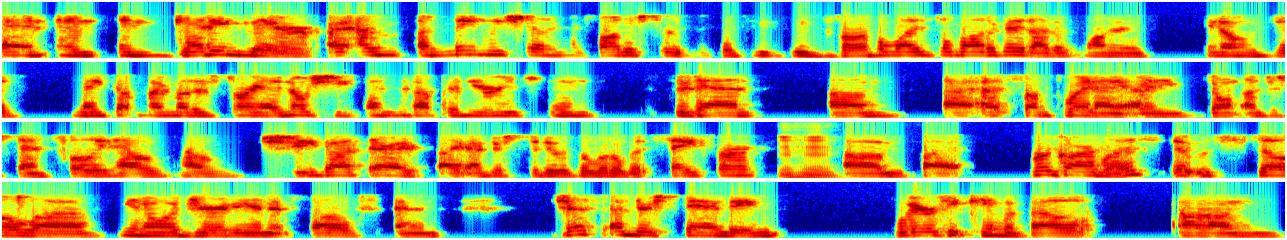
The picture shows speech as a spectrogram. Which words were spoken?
and and and getting there. I, I'm I'm mainly sharing my father's story because he, he verbalized a lot of it. I don't want to, you know, just make up my mother's story. I know she ended up in East in Sudan um, at, some point. I, I don't understand fully how how she got there. I, I understood it was a little bit safer, hmm um, but regardless, it was still uh, you know a journey in itself, and just understanding where he came about. Um,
